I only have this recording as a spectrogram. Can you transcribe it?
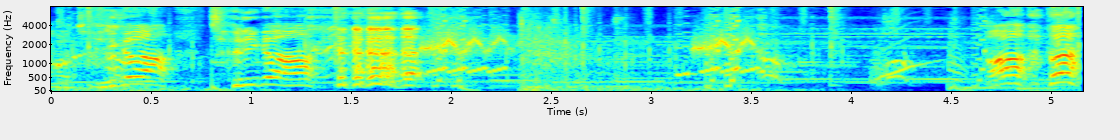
아 저리가 저리가 아, 아!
